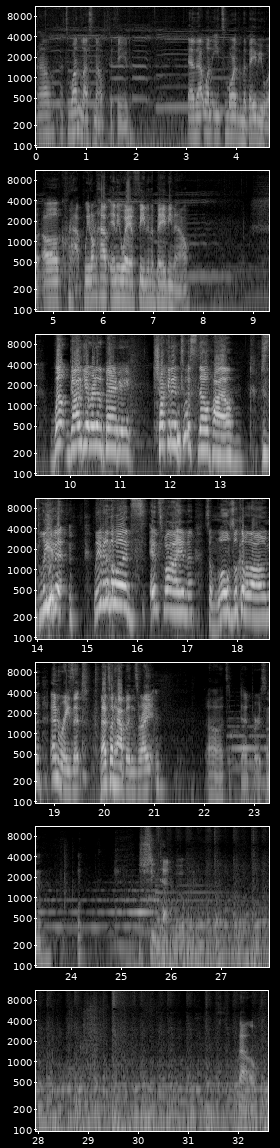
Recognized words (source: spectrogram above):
Well, that's one less mouth to feed. And that one eats more than the baby would. Oh crap, we don't have any way of feeding the baby now. Well, gotta get rid of the baby. Chuck it into a snow pile. Just leave it. Leave it in the woods. It's fine. Some wolves will come along and raise it. That's what happens, right? Oh, that's a dead person. she dead, whoop. Well.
